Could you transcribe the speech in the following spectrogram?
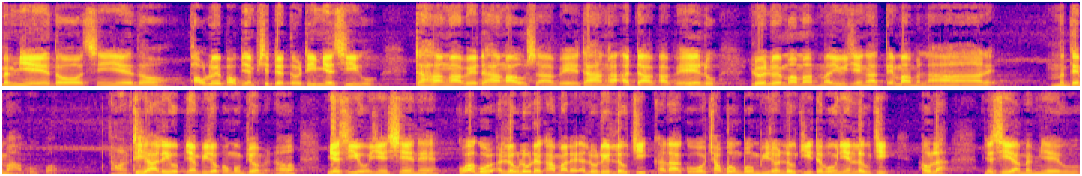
မမြဲသောဆင်းရဲသောဖောက်လွဲဖောက်ပြန်ဖြစ်တတ်သောဒီမျက်စိကို ဒါဟာငါပဲဒါဟာငါဥစ္စာပဲဒါဟာငါအတ္တပဲလို့လွယ်လွယ်မမမှတ်ယူခြင်းကတင့်မမလားတဲ့မတင့်ပါဘူးပေါ့ဟောဒီဟာလေးကိုပြန်ပြီးတော့ဘုံဘုံပြောမယ်နော်မျက်စိကိုအရင်ရှင်းတယ်ကိုယ့်အကိုအလုံးလုံးတဲ့ခါမှာလည်းအဲ့လိုလေးလှုပ်ကြည့်ခန္ဓာကိုယ်ကို6ပုံပုံပြီးတော့လှုပ်ကြည့်တပုံချင်းလှုပ်ကြည့်ဟုတ်လားမျက်စိကမမြဲဘူး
